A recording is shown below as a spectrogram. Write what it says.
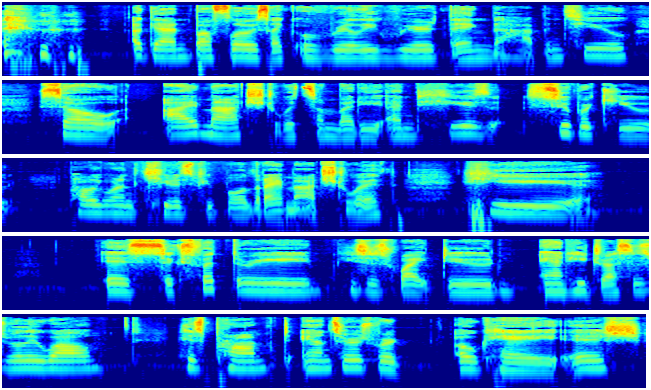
Again, buffalo is like a really weird thing that happened to you. So I matched with somebody and he's super cute probably one of the cutest people that I matched with. He is six foot three. He's this white dude and he dresses really well. His prompt answers were okay ish.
